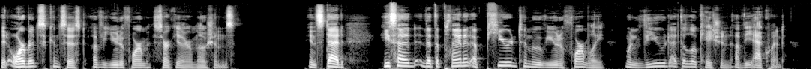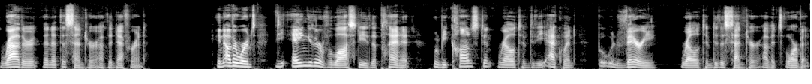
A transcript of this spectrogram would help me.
that orbits consist of uniform circular motions. Instead, he said that the planet appeared to move uniformly when viewed at the location of the equant rather than at the center of the deferent. In other words, the angular velocity of the planet would be constant relative to the equant but would vary relative to the center of its orbit.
